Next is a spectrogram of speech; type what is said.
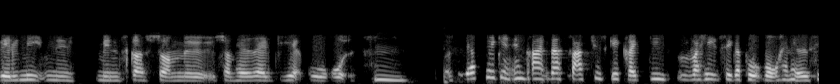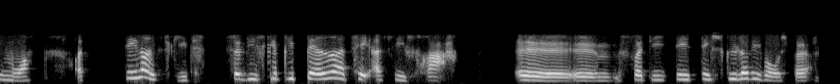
velmenende mennesker, som, øh, som havde alle de her gode råd. Mm. Så jeg fik en, en dreng, der faktisk ikke rigtig var helt sikker på, hvor han havde sin mor. Og det er noget skidt. Så vi skal blive bedre til at sige fra. Øh, øh, fordi det, det skylder vi vores børn.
